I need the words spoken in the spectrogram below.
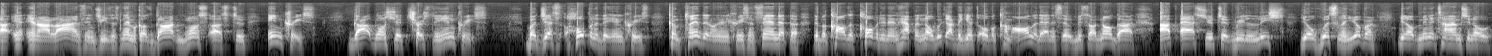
uh, in, in our lives in Jesus' name because God wants us to increase. God wants your church to increase. But just hoping that they increase, complaining on increase, and saying that the that because of COVID it didn't happen. No, we got to begin to overcome all of that and say, no, God, I've asked you to release your whistling. You ever, you know, many times, you know,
